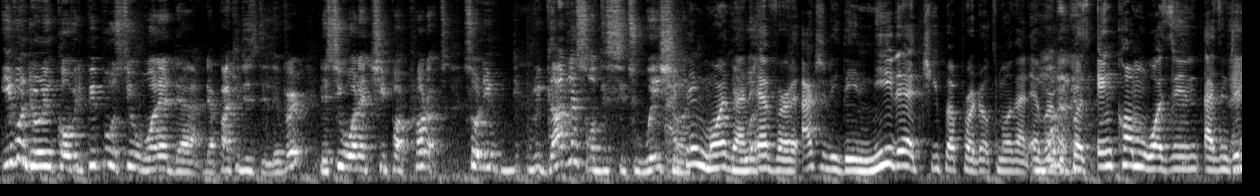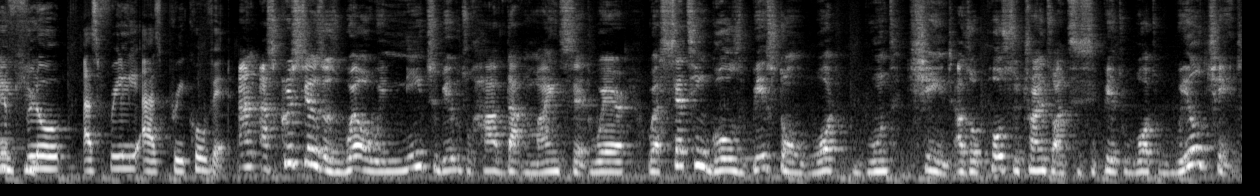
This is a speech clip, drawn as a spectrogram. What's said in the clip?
even during COVID, people still wanted their, their packages delivered. They still wanted cheaper products. So, they, regardless of the situation, I think more than was, ever, actually, they needed cheaper products more than ever more because than income wasn't as in didn't flow as freely as pre-COVID. And as Christians as well, we need to be able to have that mindset where we're setting goals based on what won't change, as opposed to trying to anticipate what will change.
